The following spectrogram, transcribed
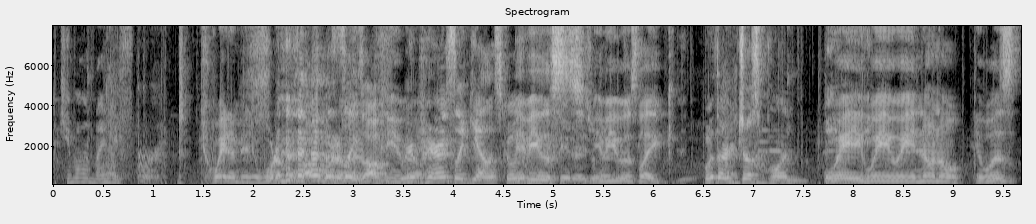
It came out in 94. Wait a minute. What am I? Talk- what am I like, talking Your parents like, yeah, let's go. Maybe to it the was. theaters Maybe it was like. with our just born. baby. Wait, wait, wait. No, no. It was.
